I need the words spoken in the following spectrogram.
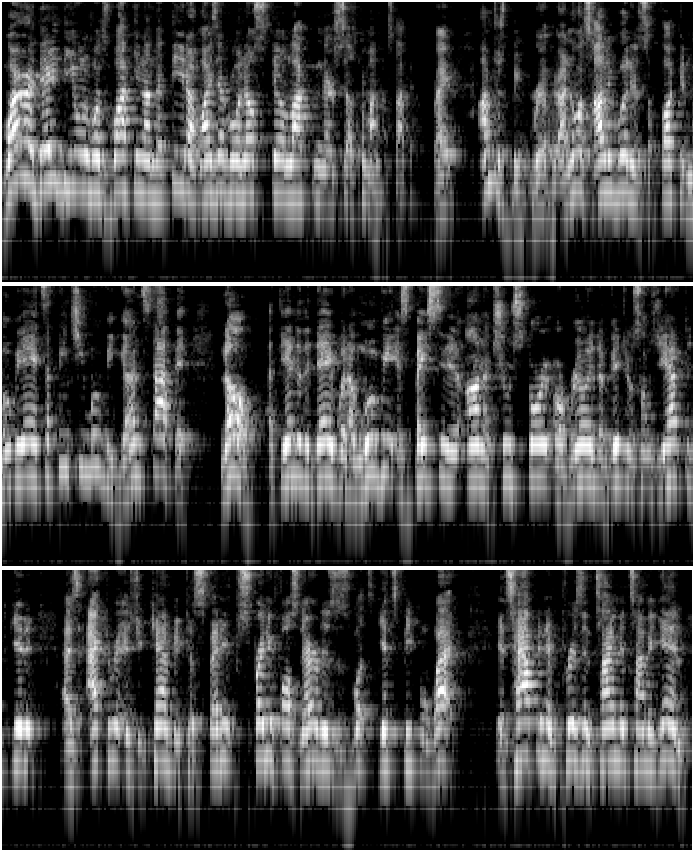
why are they the only ones walking on the theater? Why is everyone else still locked in their cells? Come on now, stop it, right? I'm just being real here. I know it's Hollywood, it's a fucking movie. Hey, it's a pinchy movie, gun, stop it. No, at the end of the day, when a movie is basing it on a true story or real individuals, homes, you have to get it as accurate as you can because spreading, spreading false narratives is what gets people whacked. It's happened in prison time and time again.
